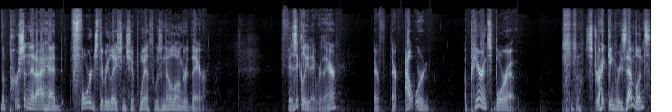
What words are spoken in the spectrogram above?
the person that I had forged the relationship with was no longer there. Physically, they were there. Their, their outward appearance bore a striking resemblance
